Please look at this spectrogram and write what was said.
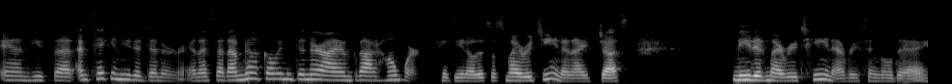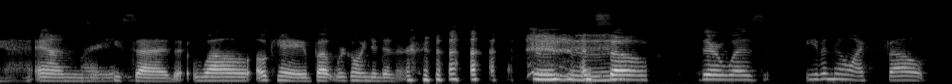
and he said i'm taking you to dinner and i said i'm not going to dinner i have got homework because you know this was my routine and i just needed my routine every single day and right. he said well okay but we're going to dinner mm-hmm. and so there was even though i felt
